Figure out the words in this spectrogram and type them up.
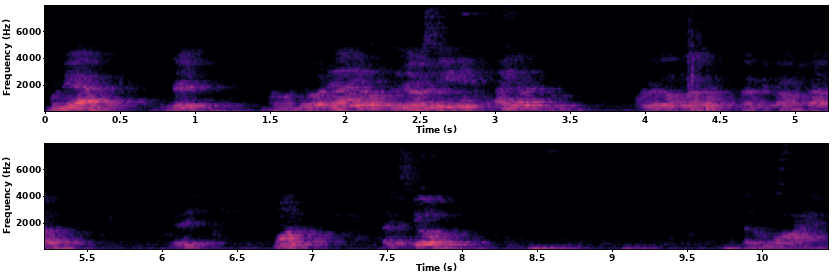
kemudian. Udah. Oh, yaudah ayo, dari sini. Ayo. Udah, nanti kita masalah. Ready? Come on, let's go. Terwine.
